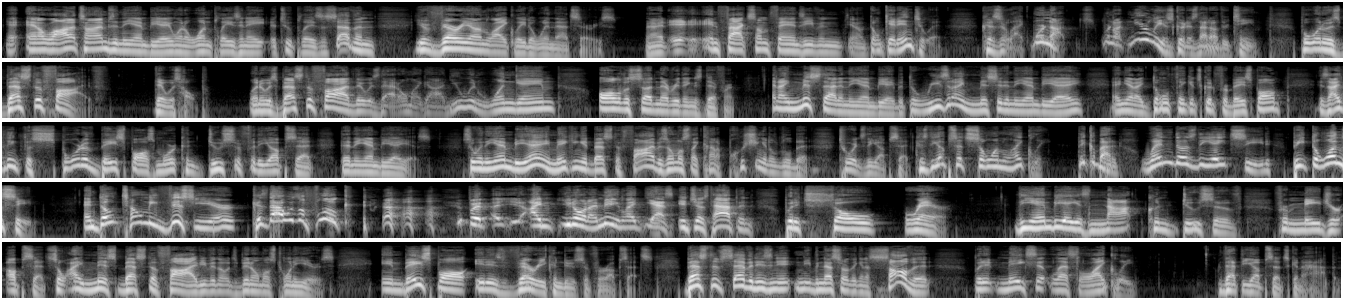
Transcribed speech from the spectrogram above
And a lot of times in the NBA, when a one plays an eight, a two plays a seven, you're very unlikely to win that series. Right? In fact, some fans even you know don't get into it because they're like, we're not we're not nearly as good as that other team. But when it was best of five, there was hope. When it was best of five, there was that, oh my God, you win one game, all of a sudden everything's different. And I miss that in the NBA. But the reason I miss it in the NBA, and yet I don't think it's good for baseball, is I think the sport of baseball is more conducive for the upset than the NBA is. So in the NBA, making it best of five is almost like kind of pushing it a little bit towards the upset because the upset's so unlikely. Think about it. When does the eight seed beat the one seed? And don't tell me this year because that was a fluke. but uh, I, you know what I mean. Like, yes, it just happened, but it's so rare. The NBA is not conducive for major upsets. So I miss best of five, even though it's been almost 20 years. In baseball, it is very conducive for upsets. Best of seven isn't even necessarily going to solve it, but it makes it less likely that the upset's going to happen.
